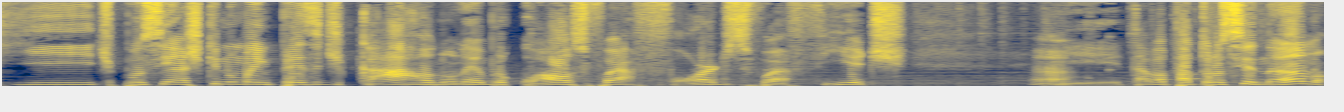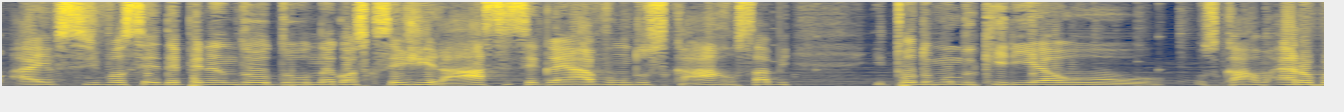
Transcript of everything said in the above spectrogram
que, tipo assim, acho que numa empresa de carro, não lembro qual, se foi a Ford, se foi a Fiat, Ah. e tava patrocinando, aí se você, dependendo do, do negócio que você girasse, você ganhava um dos carros, sabe? E todo mundo queria o, os carros, era o,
